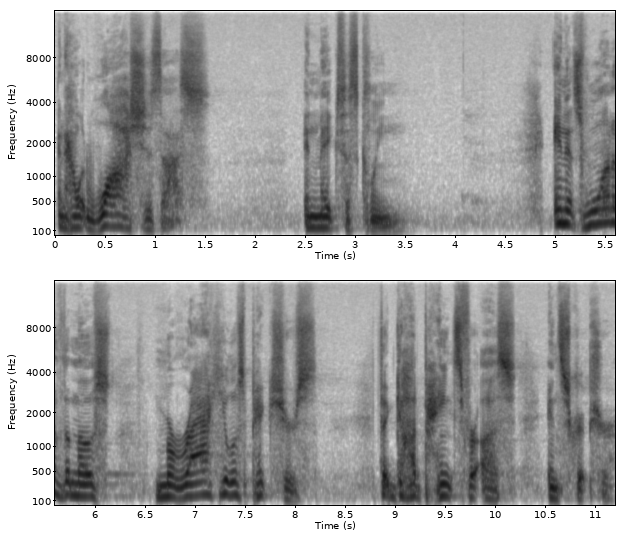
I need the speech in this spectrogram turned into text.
and how it washes us and makes us clean. And it's one of the most miraculous pictures that God paints for us in Scripture.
